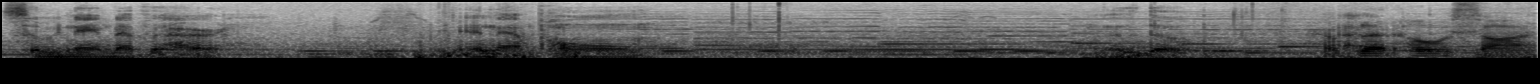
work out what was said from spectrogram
So we named after her. And that poem is dope. Her blood holds song.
